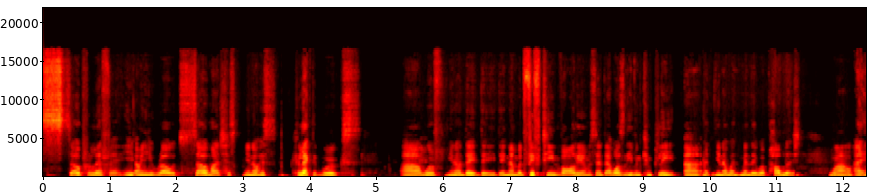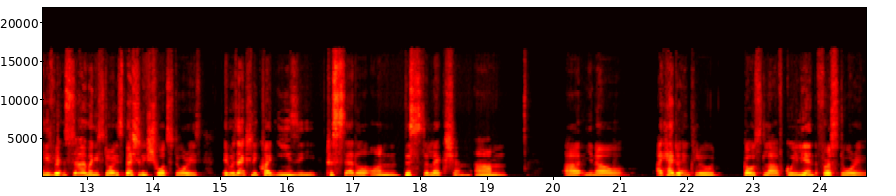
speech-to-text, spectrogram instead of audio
so prolific. He, I mean, he wrote so much. His, you know, his collected works uh, were, you know, they they they numbered fifteen volumes, and that wasn't even complete. Uh, at, you know, when when they were published. Wow. And he's written so many stories, especially short stories. It was actually quite easy to settle on this selection. Um, uh, you know, I had to include Ghost Love, Gui Lian, the first story,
